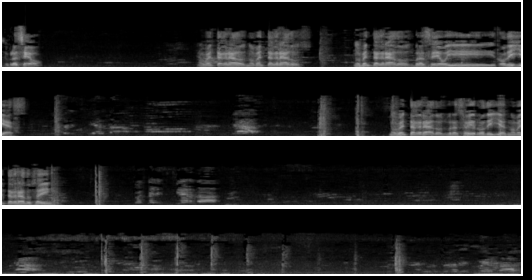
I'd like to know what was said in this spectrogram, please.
Su braceo. 90 grados, 90 grados. 90 grados, braceo y rodillas. Nota a la izquierda. Ya. 90 grados, braceo y rodillas, 90 grados ahí. Nota a la izquierda. Ya. Nota a la izquierda.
